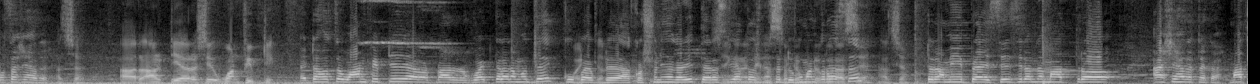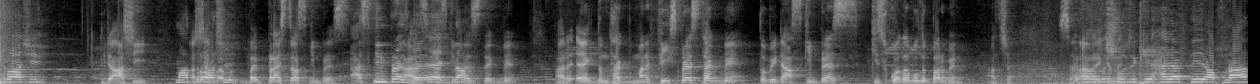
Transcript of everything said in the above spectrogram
পঁচাশি হাজার। আচ্ছা আর আর টিআর ওয়ান ফিফটি এটা হচ্ছে ওয়ান ফিফটি আপনার হোয়াইট কালারের মধ্যে খুব আকর্ষণীয় গাড়ি তেরো সিরিয়াল দশ বছর ডকুমেন্ট করা আছে। আচ্ছা। এটার আমি প্রাইস চেয়েছিলাম মাত্র আশি হাজার টাকা মাত্র আশি। এটা আশি। মাত্র আচ্ছা, 80 ভাই প্রাইস তো আস্কিং প্রাইস আস্কিন প্রাইস ভাই একদম। প্রাইস থাকবে। আর একদম থাকবে মানে ফিক্স প্রাইস থাকবে তবে এটা আস্কিং প্রাইস কিছু কথা বলতে পারবেন। আচ্ছা এটা হচ্ছে সুজুকি হায়াতি আপনার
